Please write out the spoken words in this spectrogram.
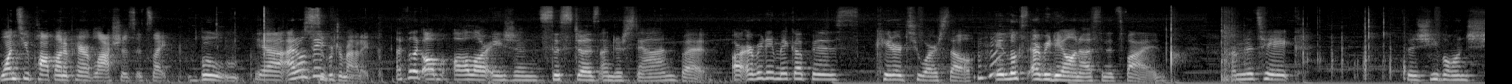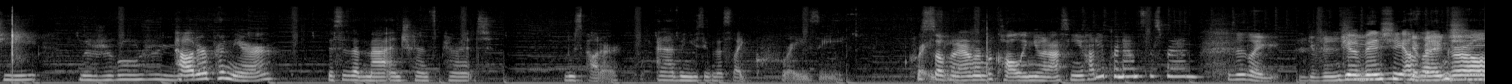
once you pop on a pair of lashes, it's like boom, Yeah, I don't think super dramatic. I feel like all, all our Asian sisters understand, but our everyday makeup is catered to ourselves. Mm-hmm. It looks everyday on us and it's fine. I'm gonna take the Givenchy Powder Premiere. This is a matte and transparent loose powder. And I've been using this like crazy. Crazy. So funny. I remember calling you and asking you, how do you pronounce this brand? Is it like Givenchy? Givenchy. I was like, girl,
